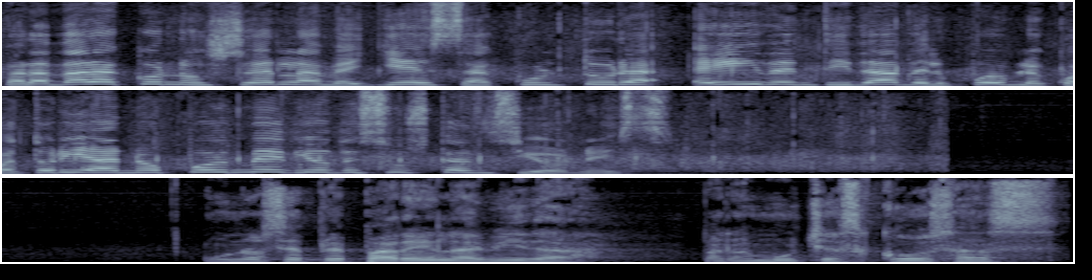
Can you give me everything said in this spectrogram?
para dar a conocer la belleza, cultura e identidad del pueblo ecuatoriano por medio de sus canciones. Uno se prepara en la vida para muchas cosas,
